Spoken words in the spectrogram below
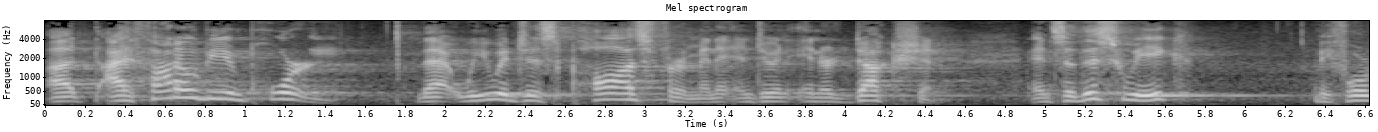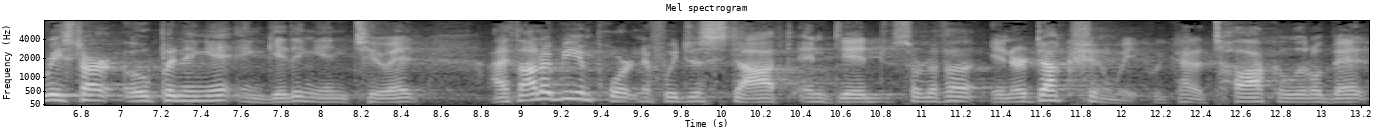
uh, I thought it would be important that we would just pause for a minute and do an introduction. And so this week, before we start opening it and getting into it, I thought it'd be important if we just stopped and did sort of an introduction week. We kind of talk a little bit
